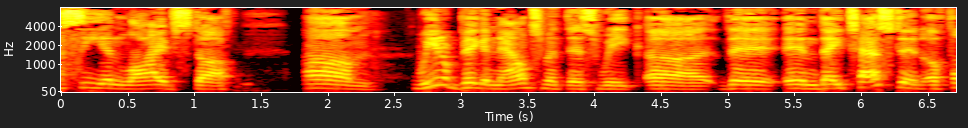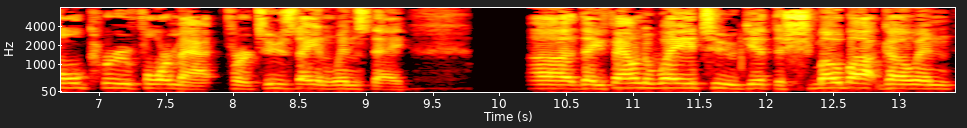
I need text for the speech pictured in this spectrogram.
SEN live stuff. Um we had a big announcement this week. Uh the and they tested a full crew format for Tuesday and Wednesday. Uh, they found a way to get the Schmobot going.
